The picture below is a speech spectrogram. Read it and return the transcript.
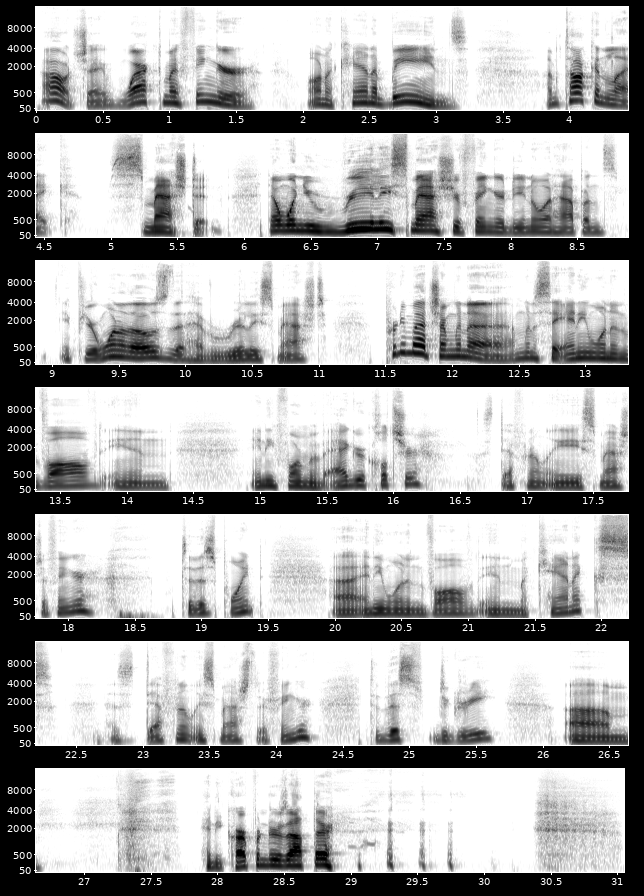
ouch, I whacked my finger on a can of beans. I'm talking like smashed it. Now, when you really smash your finger, do you know what happens? If you're one of those that have really smashed, pretty much I'm gonna I'm gonna say anyone involved in any form of agriculture has definitely smashed a finger to this point. Uh, anyone involved in mechanics has definitely smashed their finger to this degree. Um, any carpenters out there?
